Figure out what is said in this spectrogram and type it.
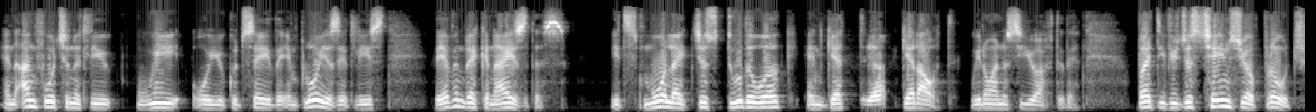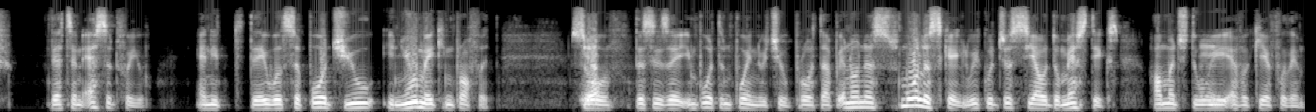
And unfortunately, we, or you could say the employers at least, they haven't recognized this. It's more like just do the work and get yeah. get out. We don't want to see you after that. But if you just change your approach, that's an asset for you, and it they will support you in you making profit. So yep. this is an important point which you brought up. And on a smaller scale, we could just see our domestics. How much do mm. we ever care for them?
